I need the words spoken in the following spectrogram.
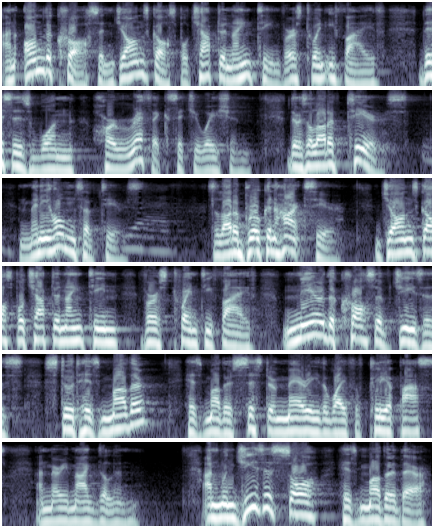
And on the cross in John's Gospel, chapter 19, verse 25, this is one horrific situation. There's a lot of tears, and many homes have tears. Yes. There's a lot of broken hearts here. John's Gospel, chapter 19, verse 25. Near the cross of Jesus stood his mother, his mother's sister Mary, the wife of Cleopas, and Mary Magdalene. And when Jesus saw his mother there,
